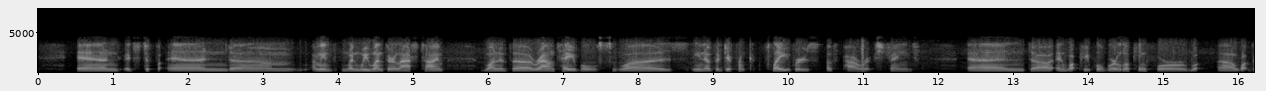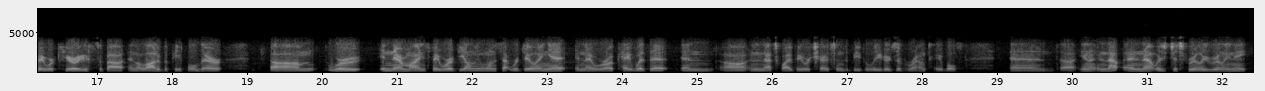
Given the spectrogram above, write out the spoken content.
and it's def- and um, I mean when we went there last time, one of the round tables was you know the different flavors of power exchange, and uh, and what people were looking for, what uh, what they were curious about, and a lot of the people there um, were in their minds they were the only ones that were doing it and they were okay with it and uh and that's why they were chosen to be the leaders of roundtables and uh you know and that and that was just really really neat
